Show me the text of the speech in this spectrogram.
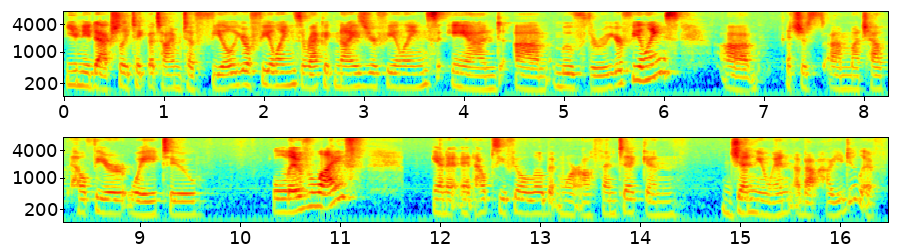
you need to actually take the time to feel your feelings, recognize your feelings, and um, move through your feelings. Um, it's just a much health- healthier way to live life and it, it helps you feel a little bit more authentic and genuine about how you do live.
